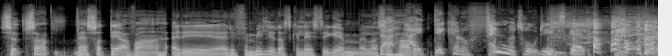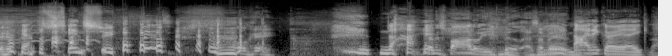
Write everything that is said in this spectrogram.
så, så hvad så derfra? Er det, er det familie, der skal læse det igennem? Eller så Der, har nej, du... det kan du fandme tro, de ikke skal. er du sindssyg? Okay. Nej. Dem sparer du ikke med. Altså, hvad, Nej, det gør jeg ikke. Nej.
